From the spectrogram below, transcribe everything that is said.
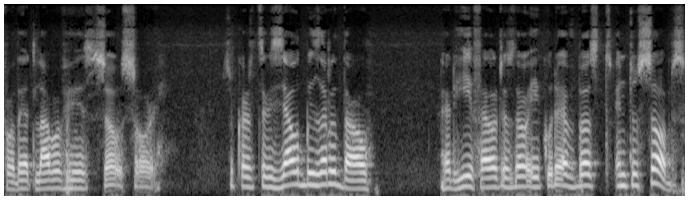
For that love of his, so sorry. Что, кажется, взял бы и зарыдал. That he felt as though he could have burst into sobs.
